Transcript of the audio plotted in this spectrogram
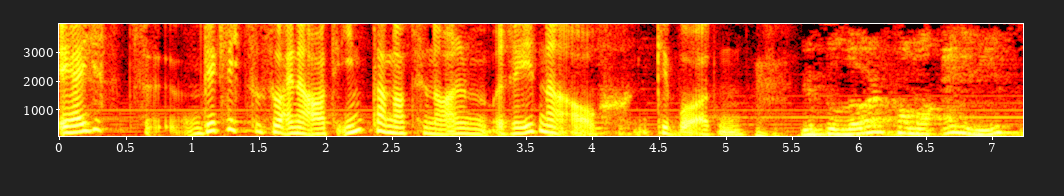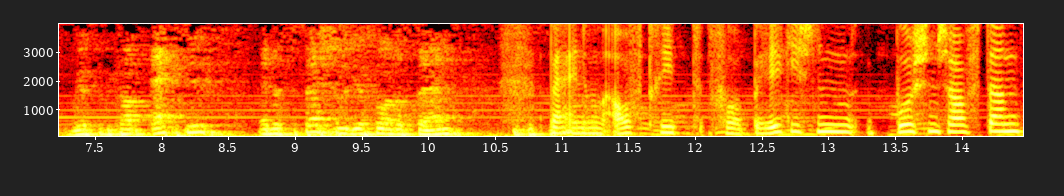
er ist wirklich zu so einer Art internationalem Redner auch geworden. We have to learn from our enemies, we have to become active and especially we have to understand bei einem Auftritt vor belgischen Burschenschaftern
